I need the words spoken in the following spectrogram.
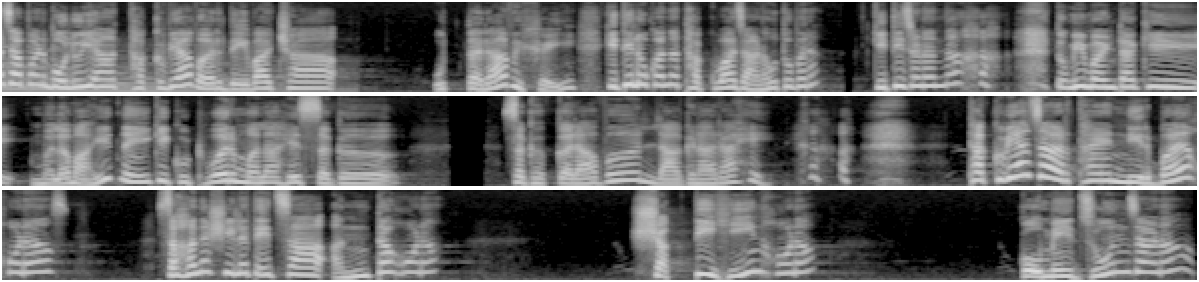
आज आपण बोलूया थकव्यावर देवाच्या उत्तराविषयी. किती लोकांना थकवा जाणवतो बरं? किती जणांना? तुम्ही म्हणता की मला माहीत नाही की कुठवर मला हे सगळं सगळं करावं लागणार आहे. थकव्याचा अर्थ आहे निर्बळ होणं सहनशीलतेचा अंत होणं शक्तिहीन होणं कोमेजून जाणं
